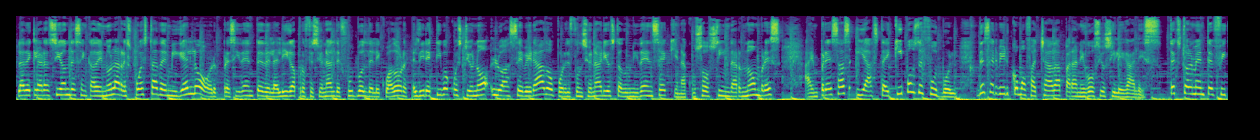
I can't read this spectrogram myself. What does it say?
La declaración desencadenó la respuesta de Miguel Loor, presidente de la Liga Profesional de Fútbol del Ecuador. El directivo cuestionó lo aseverado por el funcionario estadounidense, quien acusó sin dar nombres a empresas y hasta equipos de fútbol de servir como fachada para negocios ilegales. Textualmente, Fitzpatrick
